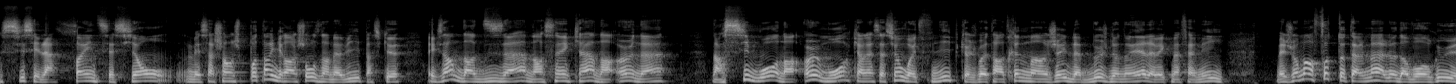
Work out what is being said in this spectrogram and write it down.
si c'est la fin de session, mais ça change pas tant grand-chose dans ma vie? Parce que, exemple, dans 10 ans, dans 5 ans, dans 1 an, dans 6 mois, dans 1 mois, quand la session va être finie puis que je vais être en train de manger de la bûche de Noël avec ma famille, mais je vais m'en foutre totalement d'avoir eu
